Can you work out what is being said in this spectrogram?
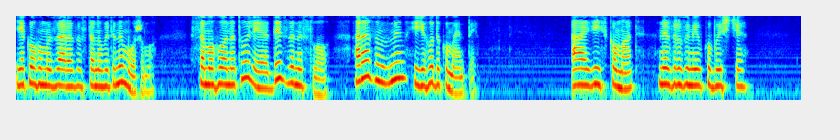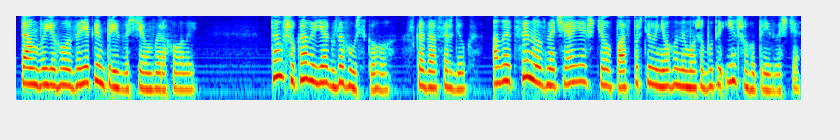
якого ми зараз встановити не можемо. Самого Анатолія десь занесло, а разом з ним і його документи. А військомат, не зрозумів Кобище. Там ви його за яким прізвищем вирахували? Там шукали як Загурського, сказав Сердюк, але це не означає, що в паспорті у нього не може бути іншого прізвища.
